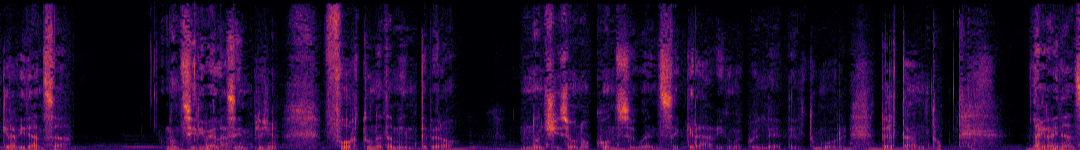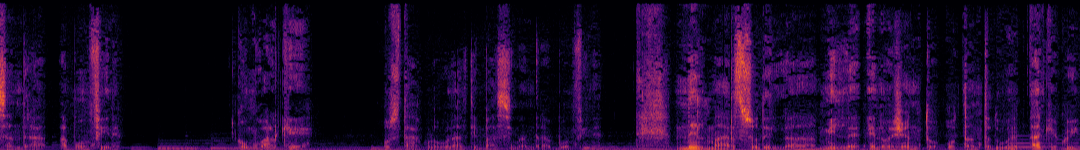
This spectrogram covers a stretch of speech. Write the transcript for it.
gravidanza non si rivela semplice, fortunatamente però non ci sono conseguenze gravi come quelle del tumore. Pertanto la gravidanza andrà a buon fine, con qualche ostacolo, con alti e bassi, ma andrà a buon fine. Nel marzo del 1982, anche qui,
